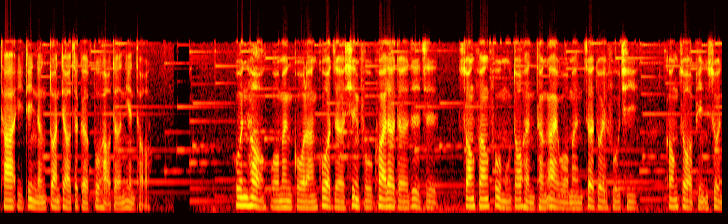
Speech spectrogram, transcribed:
他一定能断掉这个不好的念头。婚后，我们果然过着幸福快乐的日子。双方父母都很疼爱我们这对夫妻，工作平顺，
